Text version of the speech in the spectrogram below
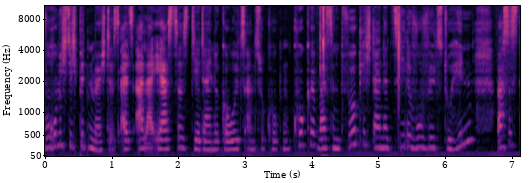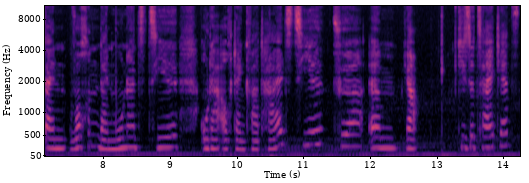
worum ich dich bitten möchte, ist als allererstes dir deine Goals anzugucken. Gucke, was sind wirklich deine Ziele, wo willst du hin, was ist dein Wochen-, dein Monatsziel oder auch dein Quartalsziel für ähm, ja, diese Zeit jetzt.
